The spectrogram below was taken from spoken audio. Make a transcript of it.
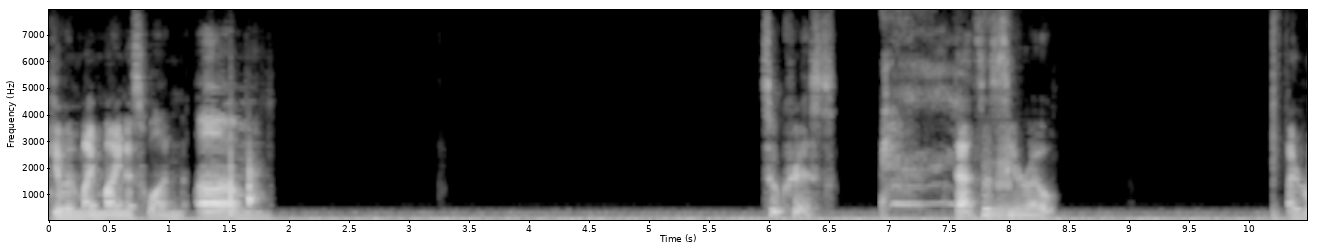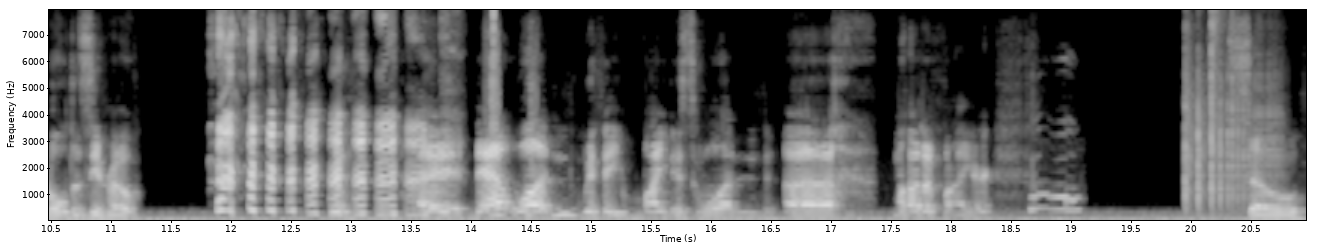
given my minus one. Um. So Chris, that's a Mhm. zero. I rolled a zero. I nat one with a minus one uh, modifier. So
